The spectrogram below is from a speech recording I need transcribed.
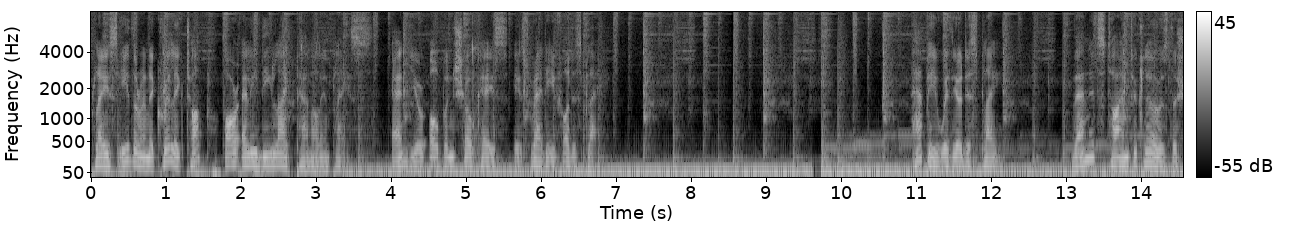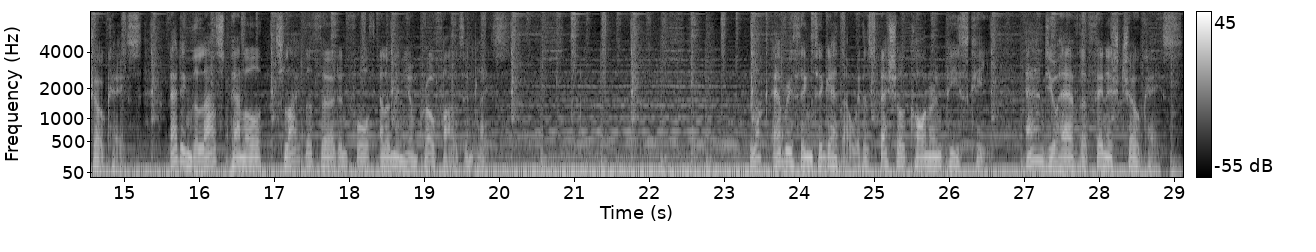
Place either an acrylic top or LED light panel in place and your open showcase is ready for display. Happy with your display? Then it's time to close the showcase. Adding the last panel, slide the third and fourth aluminium profiles in place. Lock everything together with a special corner and piece key and you have the finished showcase.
